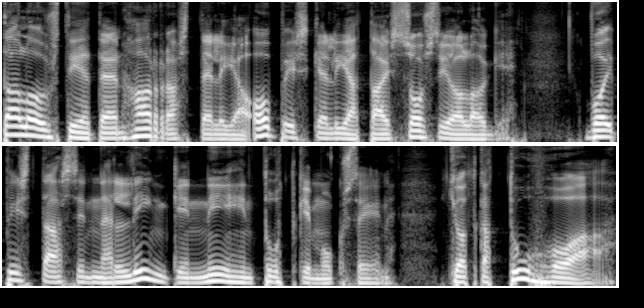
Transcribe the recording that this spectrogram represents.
taloustieteen harrastelija, opiskelija tai sosiologi voi pistää sinne linkin niihin tutkimuksiin, jotka tuhoaa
